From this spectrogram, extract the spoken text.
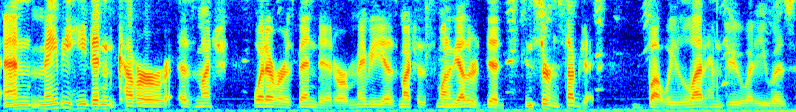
and maybe he didn't cover as much whatever as Ben did, or maybe as much as one of the others did in certain subjects. But we let him do what he was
